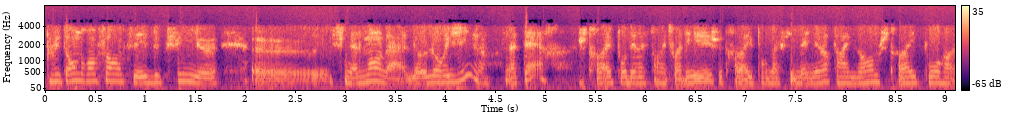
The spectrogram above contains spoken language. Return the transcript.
plus tendre enfance et depuis finalement l'origine, la terre. Je travaille pour des restaurants étoilés, je travaille pour Maxime Meyer par exemple, je travaille pour euh,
